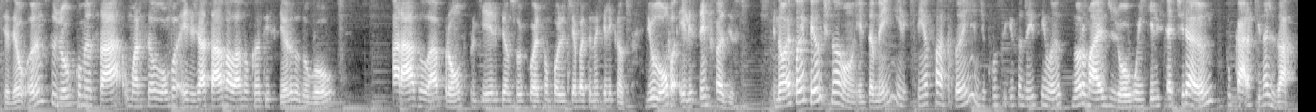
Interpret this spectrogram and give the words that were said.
Entendeu? Antes do jogo começar, o Marcelo Lomba, ele já tava lá no canto esquerdo do gol, parado lá, pronto, porque ele pensou que o Elton Paulista ia bater naquele canto. E o Lomba, ele sempre faz isso. E não é só em pênalti, não. Ele também ele tem a façanha de conseguir fazer isso em lances normais de jogo, em que ele se atira antes do cara finalizar.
